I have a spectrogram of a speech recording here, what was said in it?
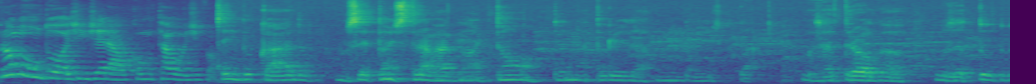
pro mundo hoje em geral, como tá hoje, vó. ser educado, não ser tão extravagante, tão, tão natureza ruim da gente. tá? Usa droga, usa tudo.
